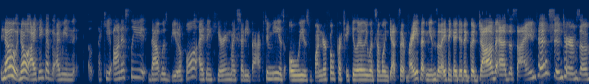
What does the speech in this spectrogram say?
No no i think that i mean he honestly that was beautiful. I think hearing my study back to me is always wonderful particularly when someone gets it right. That means that i think i did a good job as a scientist in terms of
